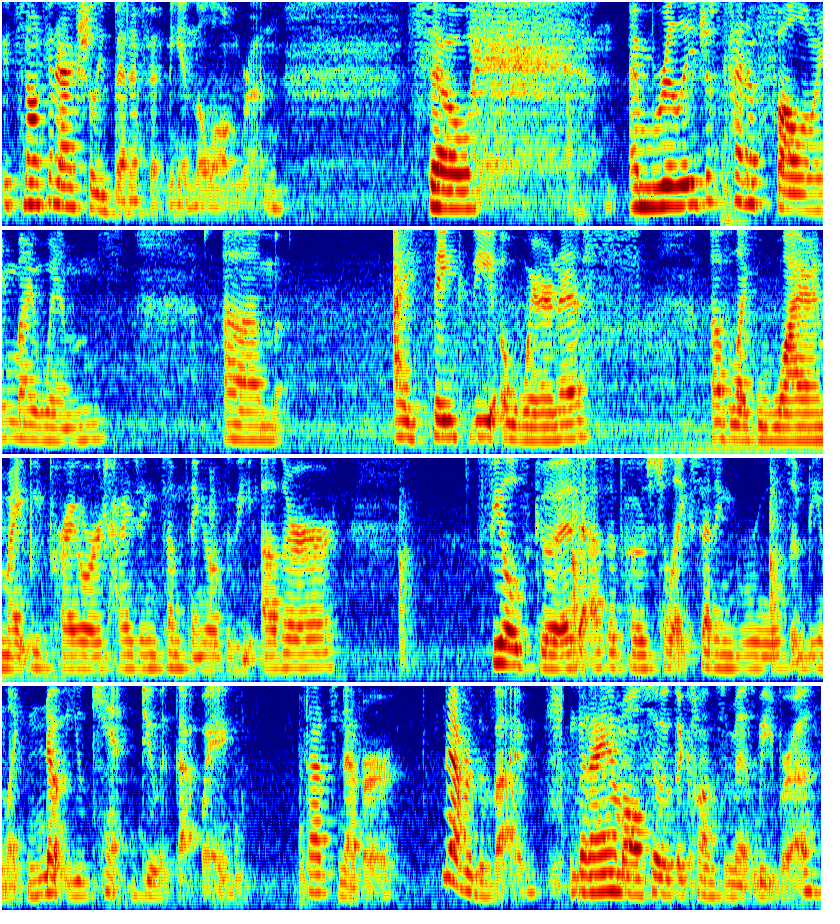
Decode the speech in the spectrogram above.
it's not going to actually benefit me in the long run. So I'm really just kind of following my whims. Um, I think the awareness of like why I might be prioritizing something over the other feels good as opposed to like setting rules and being like, no, you can't do it that way. That's never, never the vibe. But I am also the consummate Libra,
